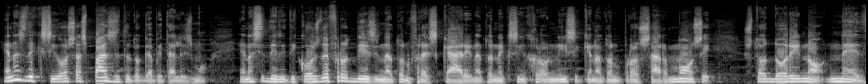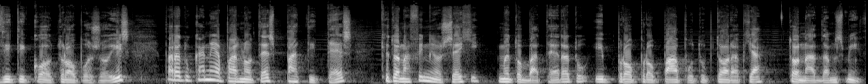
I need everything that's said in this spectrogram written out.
Ένας δεξιός ασπάζεται τον καπιταλισμό. Ένας συντηρητικός δεν φροντίζει να τον φρεσκάρει, να τον εξυγχρονίσει και να τον προσαρμόσει στον τωρινό, ναι, δυτικό τρόπο ζωής, παρά του κάνει απανοτές πατητές και τον αφήνει ως έχει με τον πατέρα του ή προπροπάπου του τώρα πια, τον Άνταμ Σμιθ.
